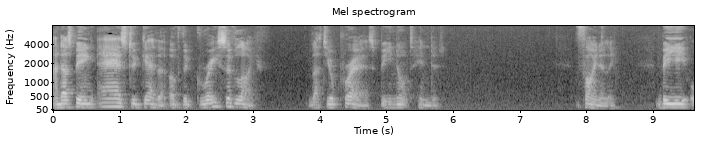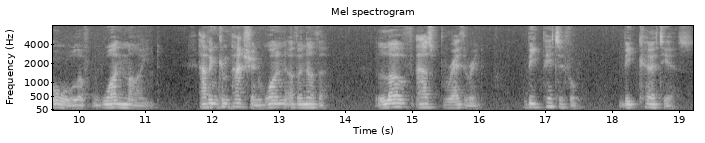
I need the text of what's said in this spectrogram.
and as being heirs together of the grace of life, that your prayers be not hindered. Finally, be ye all of one mind, having compassion one of another, love as brethren, be pitiful, be courteous,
